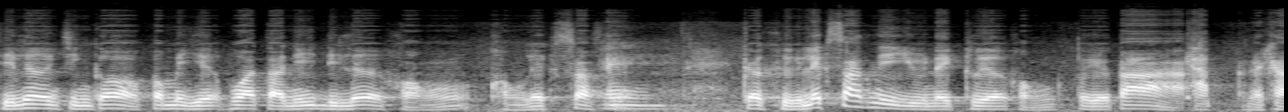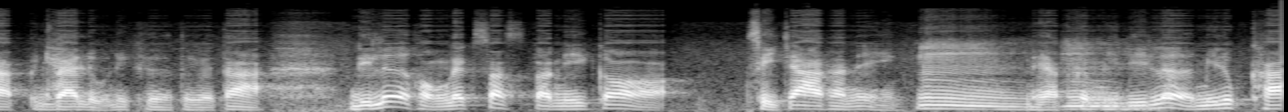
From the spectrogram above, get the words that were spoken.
ดีลเลอร์จริงๆก็ก็ไม่เยอะเพราะว่าตอนนี้ดีลเลอร์ของของเล็กซัสเนี่ยเอ้ย ก็คือ Lexus นี่อยู่ในเครือของ Toyota ครับนะครับเป็นแบรนด์หรูในเครือ Toyota ดีลเลอร์ของ Lexus ตอนนี้ก็สี่เจ้าเท่านั้นเองอืมนะครับก็มีดีลเลอร์มีลูกค้า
